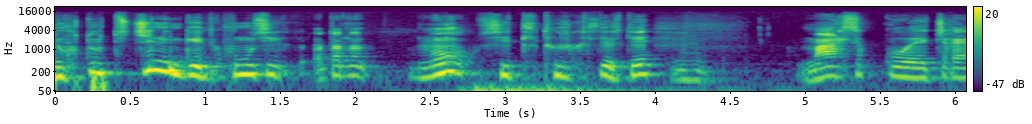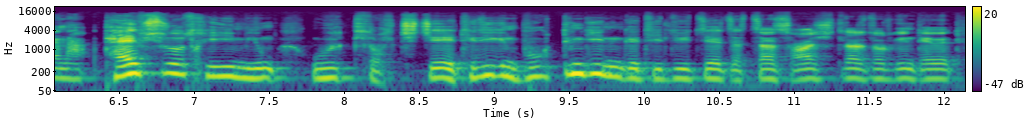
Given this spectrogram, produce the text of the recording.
нөхдүүд чинь ингээд хүмүүсийг одоо муу сэтэл төрөхлөөр те масакгүй байж байгаа тайвшруулах ийм юм үйлдэл болчихжээ. Тэрийг нь бүгднгийн ингээд телевизээр зацаа сошиалар зургийн тавиад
